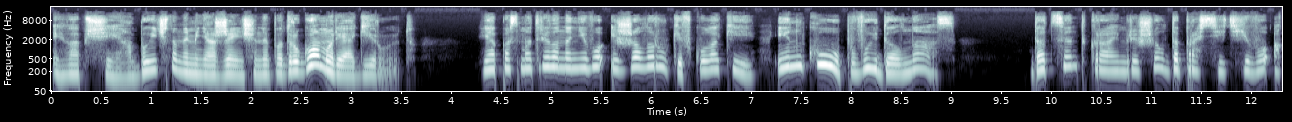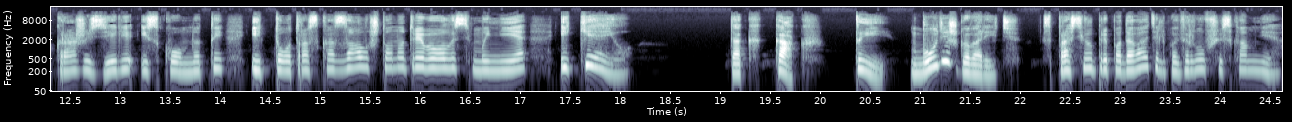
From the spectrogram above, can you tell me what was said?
И вообще, обычно на меня женщины по-другому реагируют». Я посмотрела на него и сжала руки в кулаки. Инкуб выдал нас. Доцент Крайм решил допросить его о краже зелья из комнаты, и тот рассказал, что оно требовалось мне и Кею. «Так как? Ты будешь говорить?» — спросил преподаватель, повернувшись ко мне.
